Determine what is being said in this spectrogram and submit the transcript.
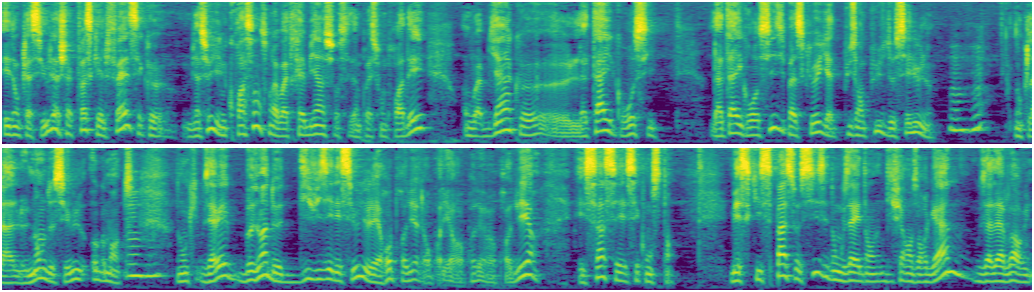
Et donc la cellule, à chaque fois, ce qu'elle fait, c'est que, bien sûr, il y a une croissance, on la voit très bien sur ces impressions 3D, on voit bien que euh, la taille grossit. La taille grossit, c'est parce qu'il y a de plus en plus de cellules. Mm-hmm. Donc là, le nombre de cellules augmente. Mm-hmm. Donc vous avez besoin de diviser les cellules, de les reproduire, de reproduire, reproduire, reproduire. Et ça, c'est constant. Mais ce qui se passe aussi, c'est donc vous avez dans différents organes, vous allez avoir une,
